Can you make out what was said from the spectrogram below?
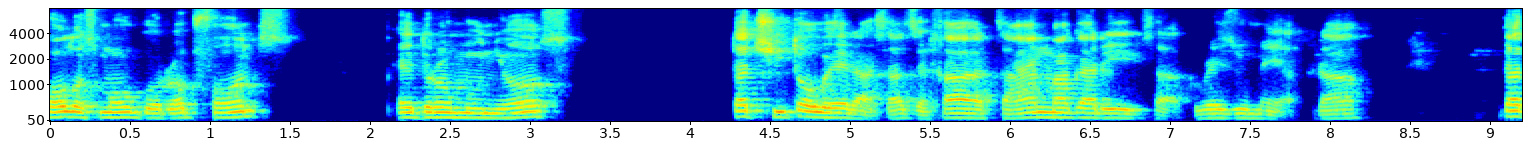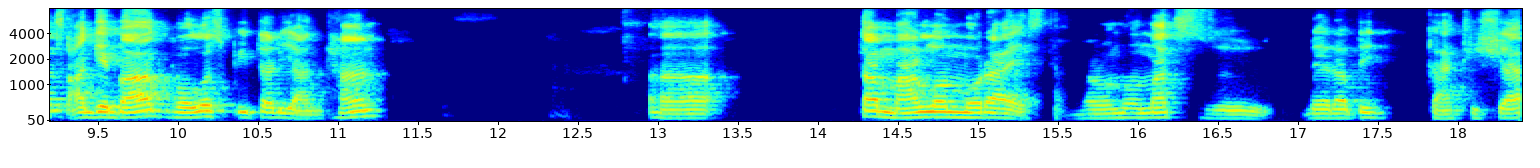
ბოლოს მოუგო რობ ფონს პედრო მუნიოს და ჩიტო ვერას აზე ხარ ძალიან მაგარი ისა რეზუმე აქვს რა და წაგება აქვს ბოლოს პიტერ იანთან აა და მარლონ მორაესთან რომელმაც მერაბი გათიშა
